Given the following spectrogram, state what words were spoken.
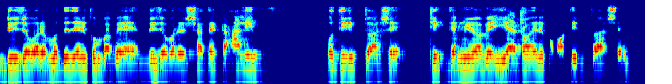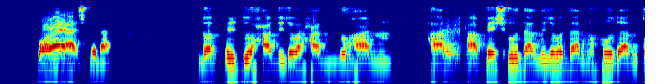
দুই জবরের মধ্যে যেরকম ভাবে দুই জবরের সাথে একটা আলিফ অতিরিক্ত আসে, ঠিক তেমনি ভাবে ইয়াটাও এরকম অতিরিক্ত আসে, পড়ায় আসবে না। দত পেশ দু হাত দুই জবর হান দুহান হা হা পেশ হু, দাল দুই জবর দান হুদান ত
